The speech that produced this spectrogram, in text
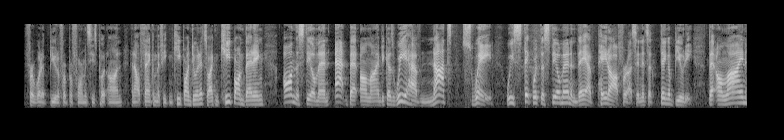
for what a beautiful performance he's put on, and I'll thank him if he can keep on doing it, so I can keep on betting on the Steelmen at Bet Online because we have not swayed. We stick with the Steelmen, and they have paid off for us, and it's a thing of beauty. Bet Online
